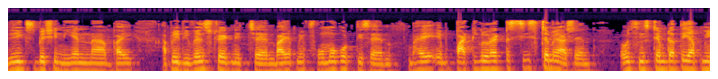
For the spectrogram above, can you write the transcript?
রিস্ক বেশি নিয়েন না, ভাই, আপনি রিভেন্স ট্রেড নিচ্ছেন, ভাই, আপনি ফোমো করতেছেন, ভাই পার্টিকুলার একটা সিস্টেমে আসেন, ওই সিস্টেমটাতেই আপনি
